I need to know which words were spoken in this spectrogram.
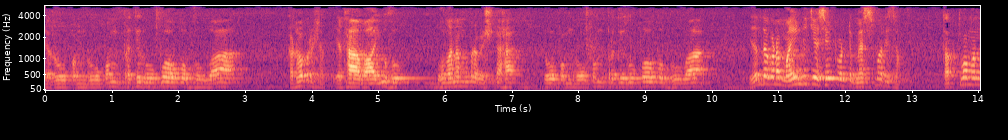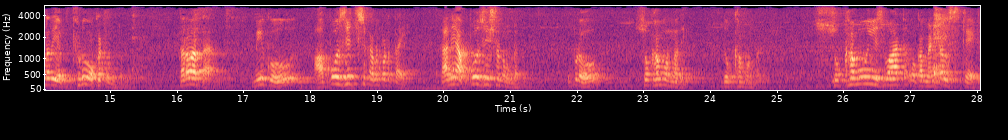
రూపం రూపం ప్రతిరూపోపభూవ. కఠోపనిషత్ యథా వాయు భువనం ప్రవిష్ట రూపం రూపం ప్రతిరూపోపభూవ. ఇదంతా కూడా మైండ్ చేసేటువంటి మెస్మరిజం. తత్వం అన్నది ఎప్పుడూ ఒకటి ఉంటుంది. తర్వాత మీకు ఆపోజిట్స్ కనపడతాయి కానీ అపోజిషన్ ఉండదు. ఇప్పుడు సుఖం ఉన్నది దుఃఖం ఉన్నది సుఖము ఈజ్ వాట్ ఒక మెంటల్ స్టేట్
